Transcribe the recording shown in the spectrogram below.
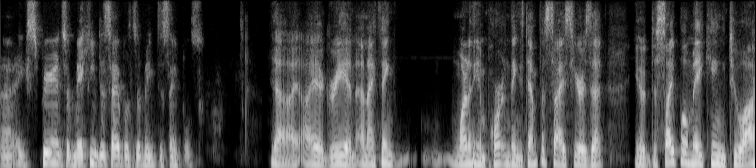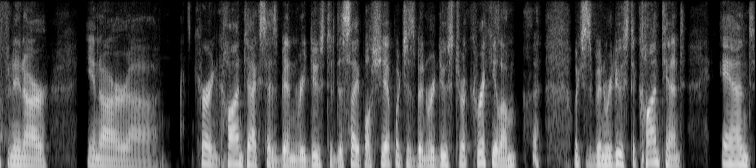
uh, experience of making disciples to make disciples. Yeah, I, I, agree, and and I think one of the important things to emphasize here is that you know disciple making too often in our in our uh, current context has been reduced to discipleship, which has been reduced to a curriculum, which has been reduced to content, and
